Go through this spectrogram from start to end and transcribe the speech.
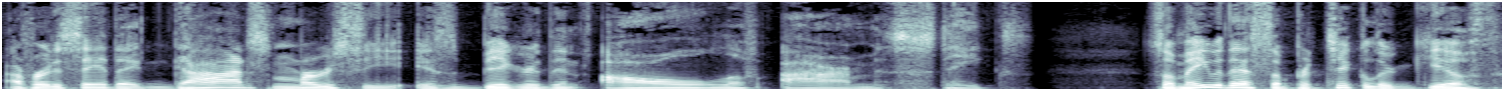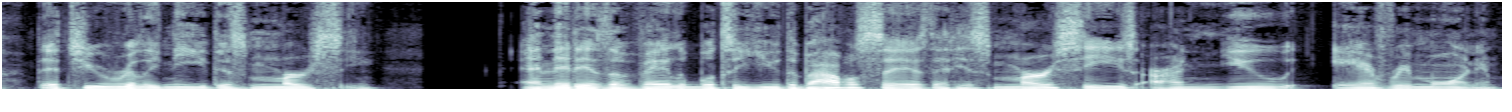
I've heard it said that God's mercy is bigger than all of our mistakes. So maybe that's a particular gift that you really need this mercy and it is available to you. The Bible says that his mercies are new every morning.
